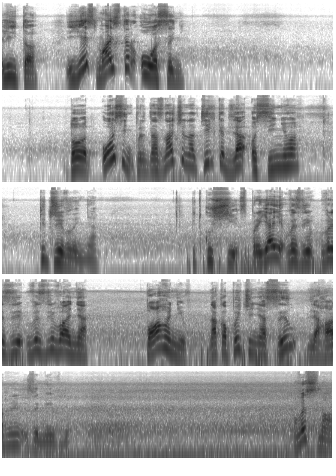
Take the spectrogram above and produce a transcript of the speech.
літо, і є майстер осінь. То осінь предназначена тільки для осіннього підживлення. Під кущі сприяє визрі- визрі- визрівання пагонів, накопичення сил для гарної зимівлі. Весна.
